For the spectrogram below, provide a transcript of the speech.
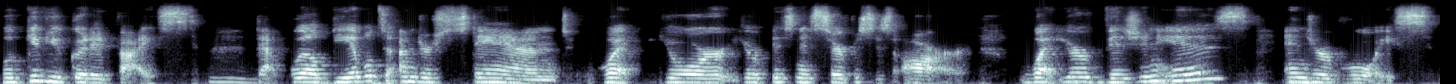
will give you good advice, mm. that will be able to understand what your your business services are, what your vision is, and your voice.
